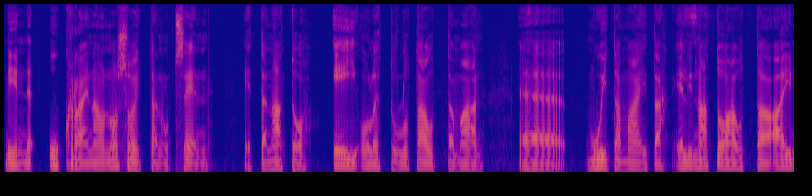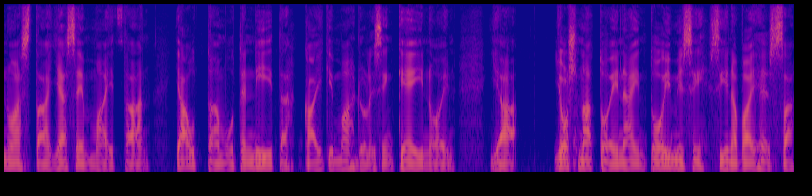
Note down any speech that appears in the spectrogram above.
niin Ukraina on osoittanut sen, että NATO ei ole tullut auttamaan ää, muita maita, eli NATO auttaa ainoastaan jäsenmaitaan ja auttaa muuten niitä kaikin mahdollisin keinoin. Ja jos NATO ei näin toimisi siinä vaiheessa,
